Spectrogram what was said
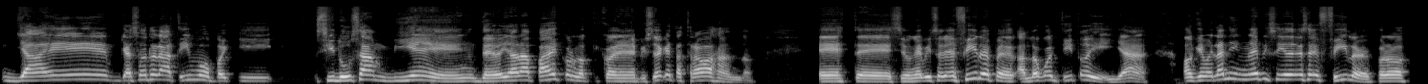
ya es, ya eso es relativo, porque si lo usan bien, debe ir a la par con, lo, con el episodio que estás trabajando. Este, si un episodio es filler, pues hazlo cortito y, y ya. Aunque, ¿verdad? Ningún episodio debe ser filler, pero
